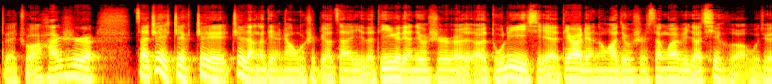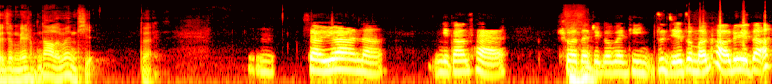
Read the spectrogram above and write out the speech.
对，主要还是在这这这这两个点上，我是比较在意的。第一个点就是呃独立一些，第二点的话就是三观比较契合，我觉得就没什么大的问题。对，嗯，小鱼儿呢？你刚才说的这个问题，你自己怎么考虑的？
